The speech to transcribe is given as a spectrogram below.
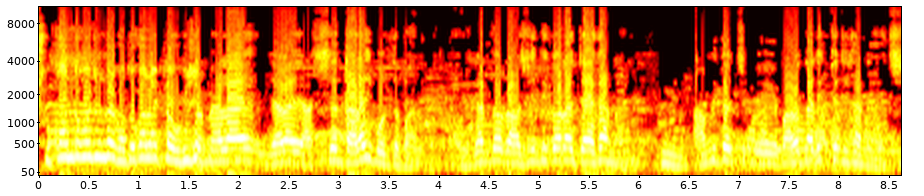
সুকান্ত মজুমদার গতকাল একটা অভিযোগ মেলায় যারা আসছেন তারাই বলতে পারে। এখানে তো রাজনীতি করার জায়গা না। আমি তো বারো তারিখ থেকে এখানে আছি।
